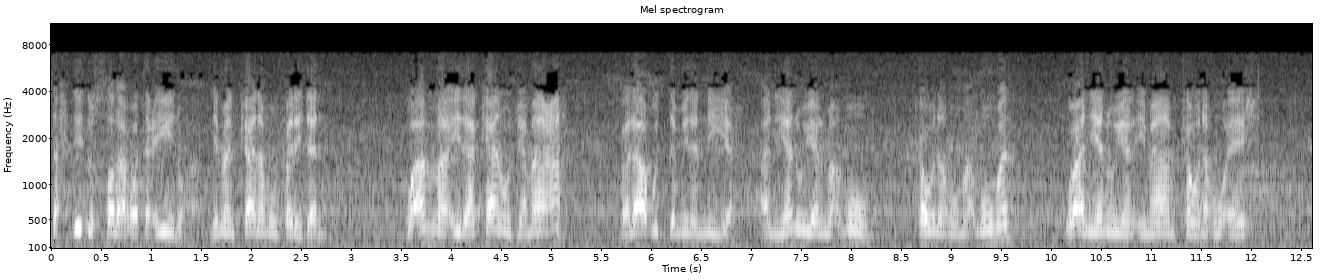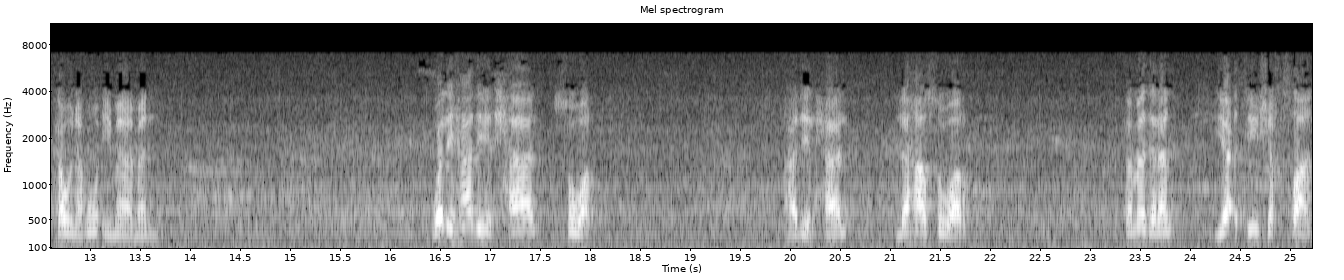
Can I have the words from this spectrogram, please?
تحديد الصلاة وتعيينها لمن كان منفردا. وأما إذا كانوا جماعة فلا بد من النية أن ينوي المأموم كونه مأموما وأن ينوي الإمام كونه إيش؟ كونه إماما. ولهذه الحال صور. هذه الحال لها صور. فمثلا يأتي شخصان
